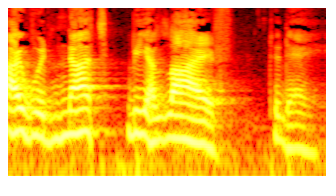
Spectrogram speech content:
I would not be alive today.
